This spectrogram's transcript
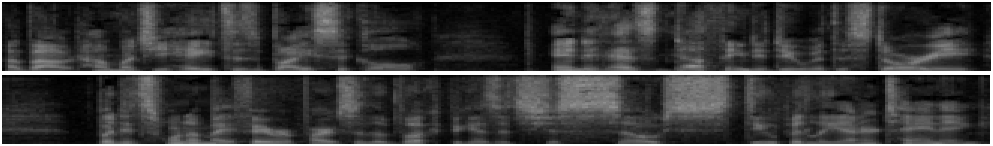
about how much he hates his bicycle, and it has nothing to do with the story, but it's one of my favorite parts of the book because it's just so stupidly entertaining.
